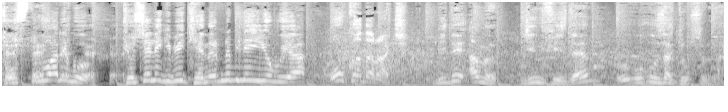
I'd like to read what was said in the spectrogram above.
Tostun var ya bu. Kösele gibi kenarını bile yiyor bu ya. O kadar aç. Bir de anı cinfizden u- uzak dursunlar.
